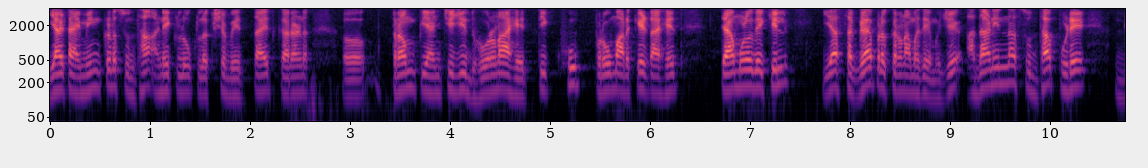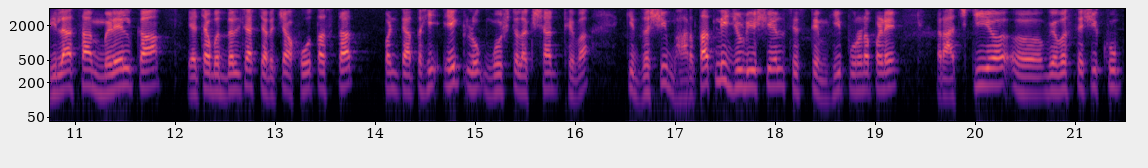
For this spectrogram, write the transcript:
या टायमिंगकडे सुद्धा अनेक लोक लक्ष वेधत आहेत कारण ट्रम्प यांची जी धोरणं आहेत ती खूप प्रो मार्केट आहेत. त्यामुळं देखील या सगळ्या प्रकरणामध्ये म्हणजे अदाणींना सुद्धा पुढे दिलासा मिळेल का याच्याबद्दलच्या चर्चा होत असतात. पण त्यातही एक लोक गोष्ट लक्षात ठेवा की जशी भारतातली ज्युडिशियल सिस्टीम ही पूर्णपणे राजकीय व्यवस्थेशी खूप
